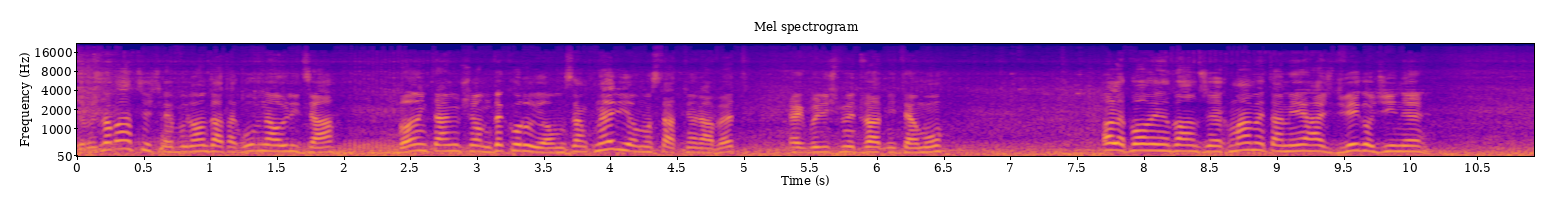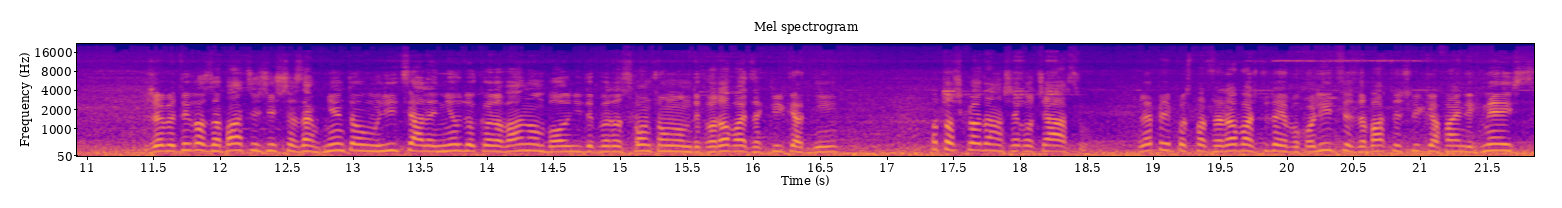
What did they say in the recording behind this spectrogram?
żeby zobaczyć jak wygląda ta główna ulica, bo oni tam już ją dekorują, zamknęli ją ostatnio nawet, jak byliśmy dwa dni temu. Ale powiem wam, że jak mamy tam jechać dwie godziny, żeby tylko zobaczyć jeszcze zamkniętą ulicę, ale nie udekorowaną, bo oni dopiero skończą ją dekorować za kilka dni, no to szkoda naszego czasu. Lepiej pospacerować tutaj w okolicy, zobaczyć kilka fajnych miejsc.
